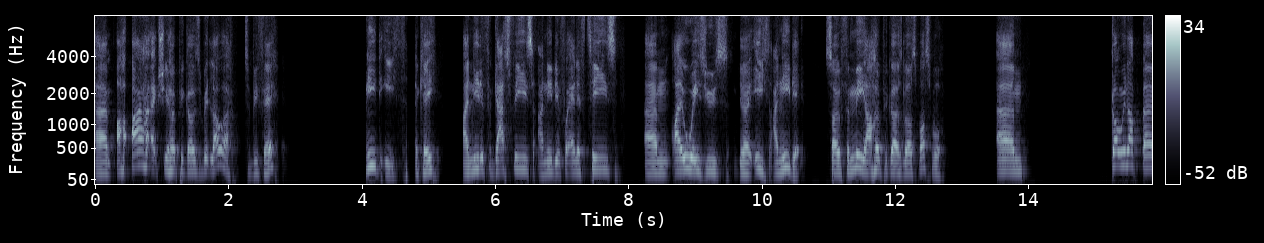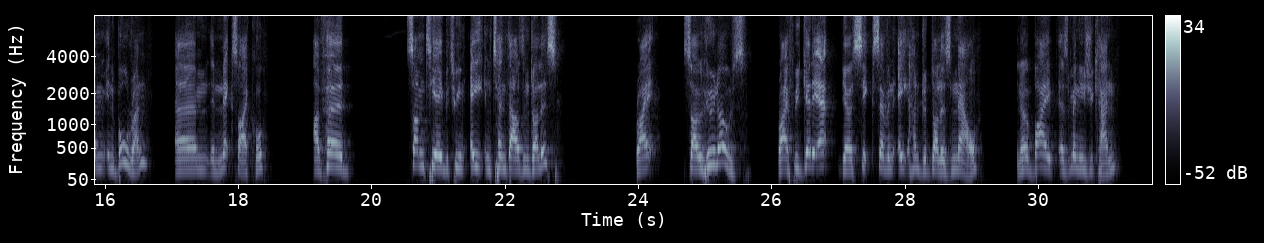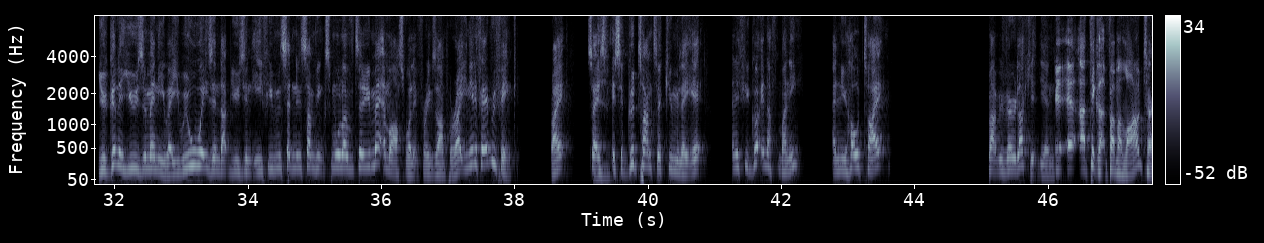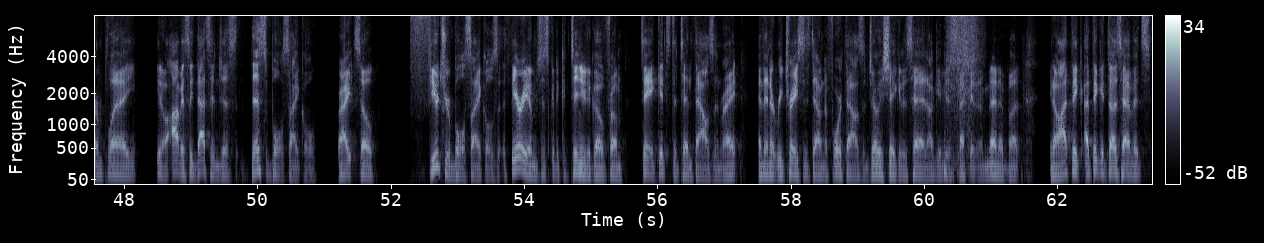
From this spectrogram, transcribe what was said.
Um, I, I actually hope it goes a bit lower. To be fair, need ETH. Okay, I need it for gas fees. I need it for NFTs. Um, I always use you know ETH. I need it. So for me, I hope it goes as low as possible. Um, going up um, in the bull run um, in the next cycle, I've heard some TA between eight and ten thousand dollars. Right. So who knows? Right. If we get it at you know six, seven, eight hundred dollars now, you know, buy as many as you can. You're gonna use them anyway. We always end up using ETH, even sending something small over to your MetaMask wallet, for example. Right. You need it for everything. Right. So it's, it's a good time to accumulate it. And if you've got enough money and you hold tight, might be very lucky at the end. I think uh, from a long term play, you know, obviously that's in just this bull cycle, right? So future bull cycles, Ethereum's just going to continue to go from say it gets to 10,000, right? And then it retraces down to 4,000. Joey's shaking his head. I'll give you a second in a minute, but you know, I think I think it does have its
